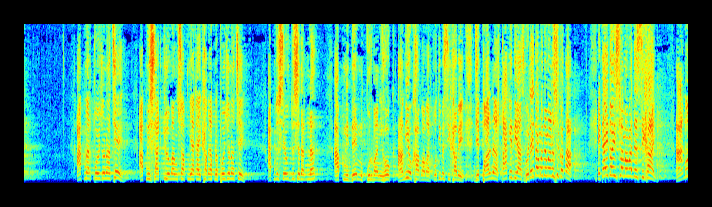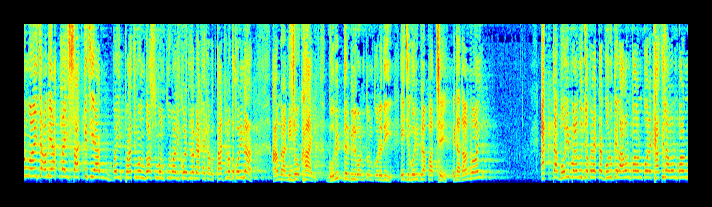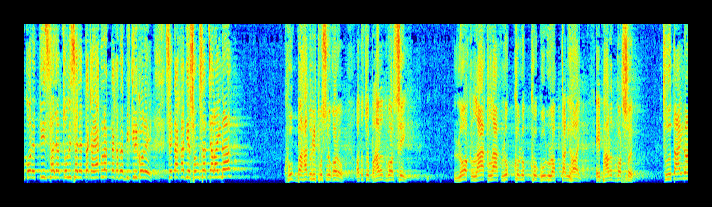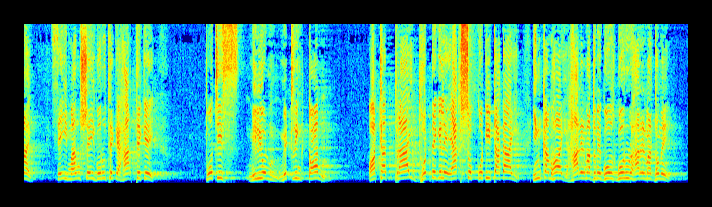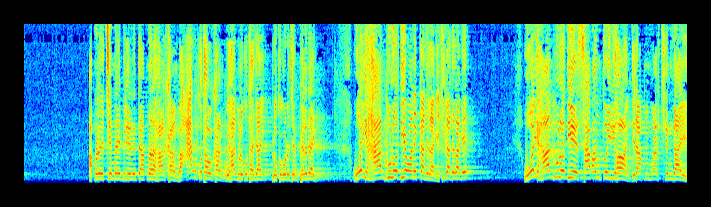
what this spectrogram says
আপনার প্রয়োজন আছে? আপনি ষাট কিলো মাংস আপনি একাই খাবেন, আপনার প্রয়োজন আছে? আপনি তো সে উদ্দেশ্যে দেন না। আপনি দেন কুরবানি হোক, আমিও খাব, আমার প্রতিবেশী খাবে। যে পারে না, তাকে দিয়ে আসব। এটাই তো আমাদের মানসিকতা। এটাই তো ইসলাম আমাদের শিখায়। এমন নয় যে আমি একলাই ষাট কেজি, এক ওই পাঁচ মন, দশ মন কুরবানি করে দিলাম, একাই খাব। তার জন্য তো করি না। আমরা নিজেও খাই, গরিবদের বিল বন্টন করে দিই। এই যে গরিবরা পাচ্ছে, এটা দান নয়। একটা গরিব মানুষ যখন একটা গরুকে লালন পালন করে খাতি লালন পালন করে, তিরিশ হাজার, চল্লিশ হাজার টাকা, এক লাখ টাকাতে বিক্রি করে, সে টাকা দিয়ে সংসার চালাই না? খুব বাহাদুরি প্রশ্ন করো। অথচ ভারতবর্ষে লক, লাখ লাখ, লক্ষ লক্ষ গরু রপ্তানি হয় এই ভারতবর্ষে। শুধু তাই নয়, সেই মাংস, এই গরু থেকে, হাড় থেকে পঁচিশ মিলিয়ন মেট্রিক টন, অর্থাৎ প্রায় ধরতে গেলে একশো কোটি টাকায় ইনকাম হয় হাড়ের মাধ্যমে গরুর হাড়ের মাধ্যমে। আপনারা যে চেন্নাই বিরিয়ানিতে আপনারা হার খান বা আরও কোথাও খান, ওই হারগুলো কোথায় যায়? লক্ষ্য করেছেন? ফেলে দেয়। ওই হারগুলো দিয়ে অনেক কাজে লাগে। কি কাজে লাগে? ওই হারগুলো দিয়ে সাবান তৈরি হয়, যেটা আপনি মাখছেন গায়ে।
